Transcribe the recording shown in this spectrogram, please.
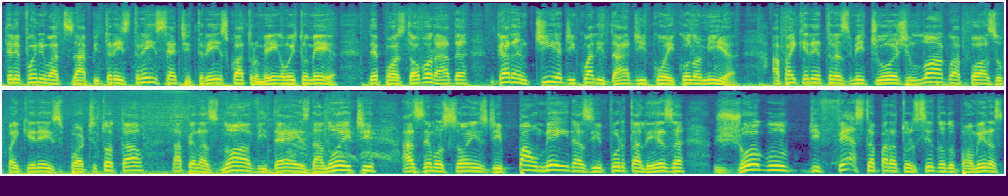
telefone WhatsApp 33734686. Depósito Alvorada, garantia de qualidade com economia. A Paiquerê transmite hoje, logo após o Paiquerê Esporte Total, lá pelas 9 e 10 da noite, as emoções de Palmeiras e Fortaleza, jogo de festa para a torcida do Palmeiras.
